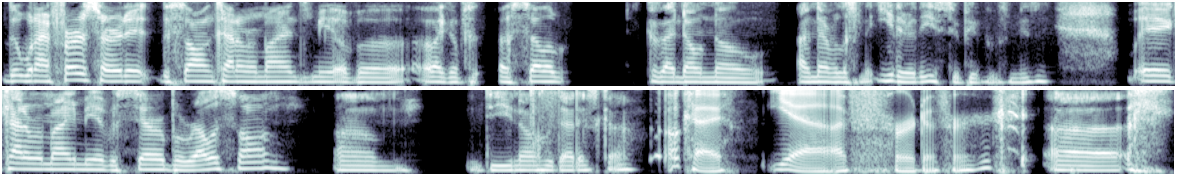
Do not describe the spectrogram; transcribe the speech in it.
the, when I first heard it, the song kind of reminds me of a like a, a celeb because I don't know I've never listened to either of these two people's music. It kind of reminded me of a Sara Bareilles song. Um do you know who that is, Kyle? Okay, yeah, I've heard of her. Uh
